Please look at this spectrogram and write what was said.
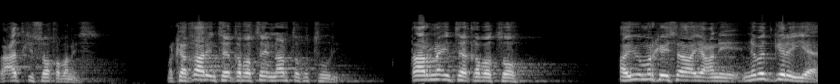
oo cadkii soo qabanaysa. Marka qaar intay qabatay naarta ku tuuri. Qaarna intay qabato ayuu markaysaga yacni nabadgelayaa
